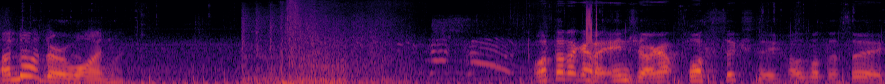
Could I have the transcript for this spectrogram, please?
Another one. Oh, I thought I got an injury. I got plus 60. I was about to say.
